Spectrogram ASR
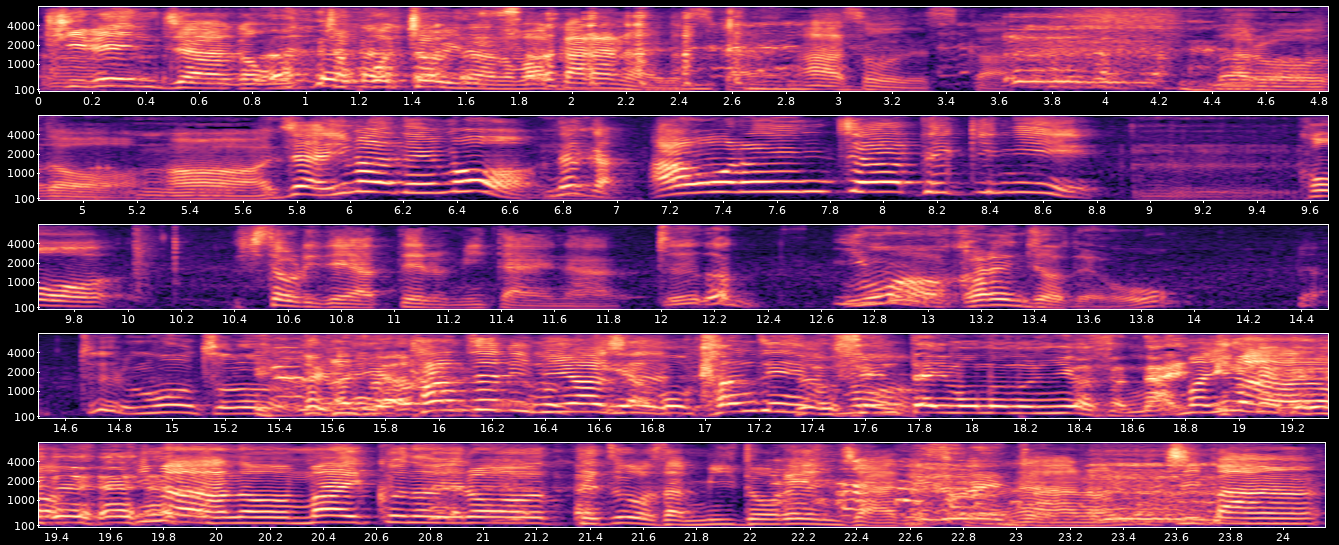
キレンジャーがおっちょこちょいなの分からないですかああそうですか。なるほど、ああじゃあ今でもなんか青レンジャー的にこう一人でやってるみたいな。というか今は赤レンジャーだよというよりもその完全にニュアンス。もう完全に戦隊もののニュアンスはない、まあ、今あの、今あの、マイクの色、哲吾さん、ミドレンジャーですよね。あの、一番、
